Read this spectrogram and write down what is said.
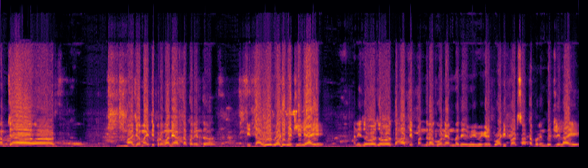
आमच्या माझ्या माहितीप्रमाणे आतापर्यंत ही दहावी बॉडी भेटलेली आहे. आणि जवळजवळ दहा ते पंधरा गोण्यांमध्ये वेगवेगळे बॉडी पार्ट्स आतापर्यंत भेटलेला आहे.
